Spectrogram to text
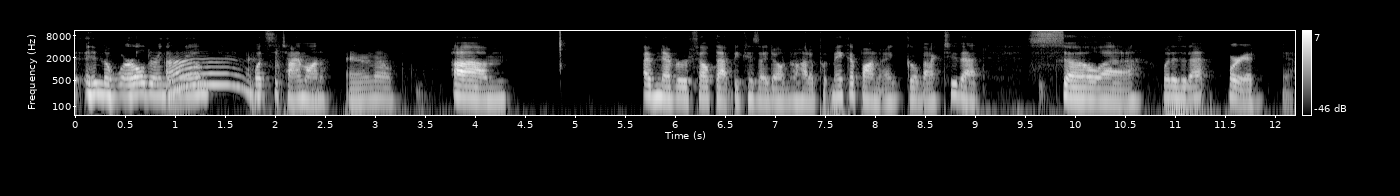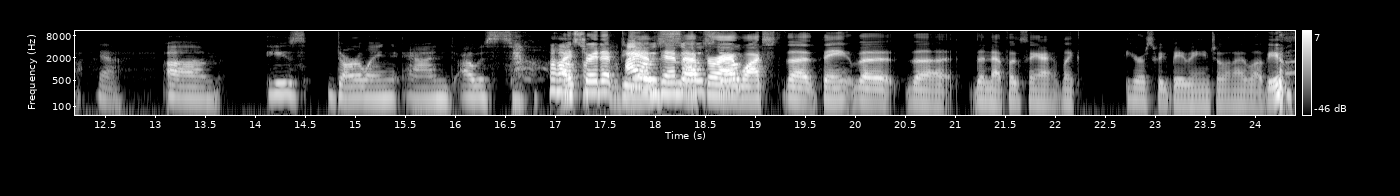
in the world or in the room. Ah, what's the time on? I don't know. Um i've never felt that because i don't know how to put makeup on. I go back to that. So uh what is it at? We're good yeah. Yeah. Um he's darling and i was i straight up dm'd him so after i watched the thing the the the netflix thing i like you're a sweet baby angel and I love you.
